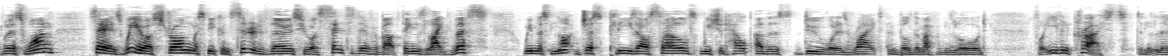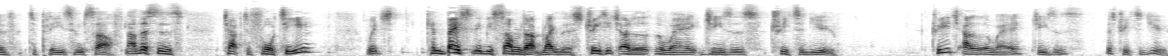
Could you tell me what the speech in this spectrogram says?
Verse 1 says, We who are strong must be considerate of those who are sensitive about things like this. We must not just please ourselves, we should help others do what is right and build them up in the Lord. For even Christ didn't live to please himself. Now, this is chapter 14, which can basically be summed up like this Treat each other the way Jesus treated you. Treat each other the way Jesus has treated you.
